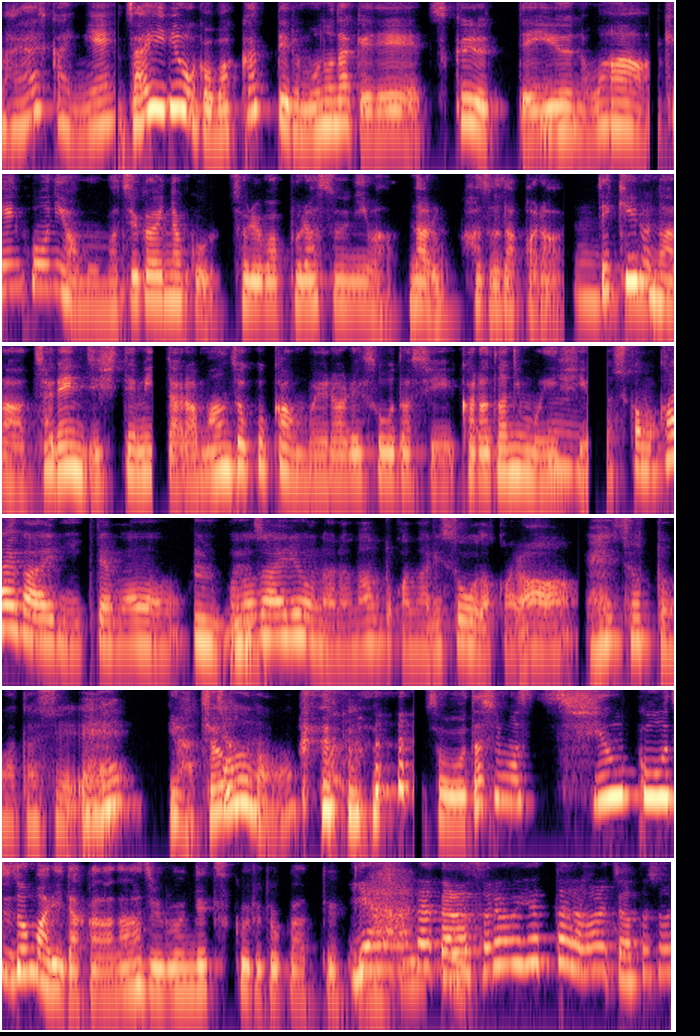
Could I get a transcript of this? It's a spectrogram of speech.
まあ確かにね、材料が分かってるものだけで作るっていうのは、健康にはもう間違いなくそれはプラスにはなるはずだから、うん。できるならチャレンジしてみたら満足感も得られそうだし、体にもいいし。うん。しかも海外に行っても、うんうん。この材料ならなんとかなりそうだから、え、ちょっと私、え、やっちゃう？の？そう、私も塩麹止まりだからな、自分で作るとかって言っても。いやー、だからそれを言ったら、まるちゃん、私も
